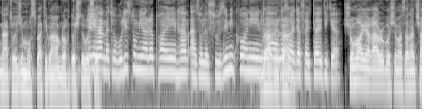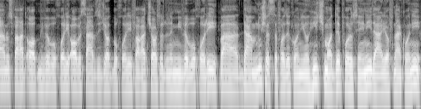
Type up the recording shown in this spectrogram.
نتایج مثبتی به همراه داشته باشه. یعنی هم متابولیسم رو میاره پایین هم عضله سوزی می‌کنین و حالا side effect های دیگه. شما اگر قرار باشه مثلا چند روز فقط آب میوه بخوری آب سبزیجات بخوری فقط چهار تا دونه میوه بخوری و دمنوش استفاده کنی و هیچ ماده پروتئینی دریافت نکنی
